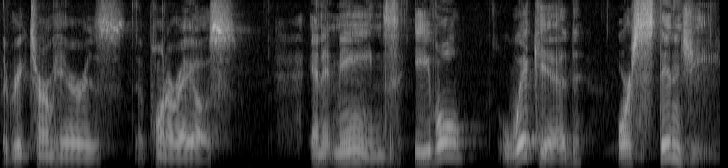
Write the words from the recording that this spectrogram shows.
the Greek term here is poneros, and it means evil, wicked, or stingy.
